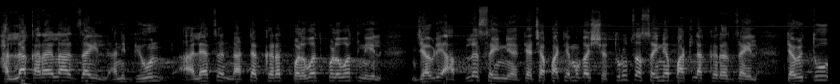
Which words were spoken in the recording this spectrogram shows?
हल्ला करायला जाईल आणि भिवून आल्याचं नाटक करत पळवत पळवत नेईल. ज्यावेळी आपलं सैन्य त्याच्या पाठीमागं शत्रूचं सैन्य पाठलाग करत जाईल त्यावेळी तू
